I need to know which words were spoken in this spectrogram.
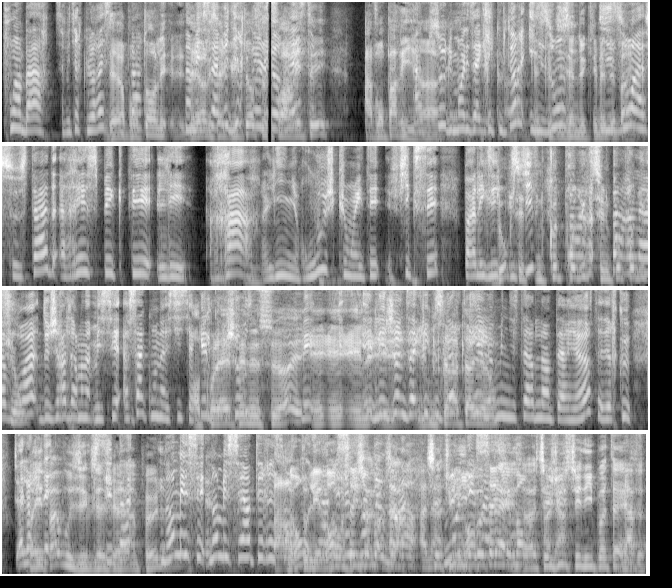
Point barre. Ça veut dire que le reste. D'ailleurs, pourtant, les, les agriculteurs se sont arrêtés avant Paris. Hein. Absolument, les agriculteurs, ils ont, ils ont à ce stade respecté les rares lignes rouges qui ont été fixées par l'exécutif. Donc c'est une coproduction, c'est une coproduction. la voix de Gérald Darmanin. Mais c'est à ça qu'on assiste. Il y a Entre quelque chose. FNSEA et, et, et, les jeunes agriculteurs et le ministère de l'Intérieur, c'est-à-dire que. Alors, vous pas, vous exagérez un peu. Non, mais c'est non, mais c'est intéressant. non, les renseignements. C'est une hypothèse. C'est juste une hypothèse.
